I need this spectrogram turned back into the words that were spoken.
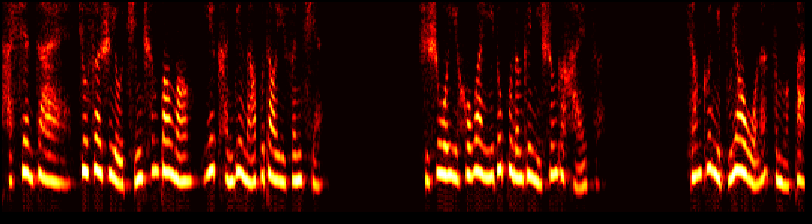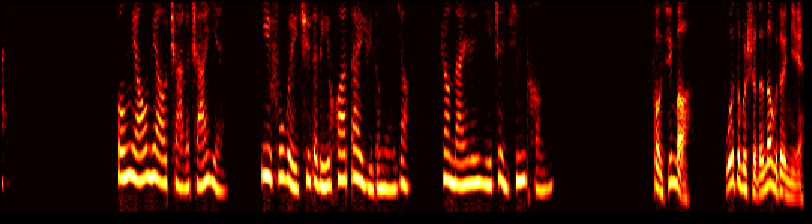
他现在就算是有秦琛帮忙，也肯定拿不到一分钱。只是我以后万一都不能给你生个孩子，杨哥你不要我了怎么办？冯淼淼眨了眨眼，一副委屈的梨花带雨的模样，让男人一阵心疼。放心吧，我怎么舍得那么对你？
